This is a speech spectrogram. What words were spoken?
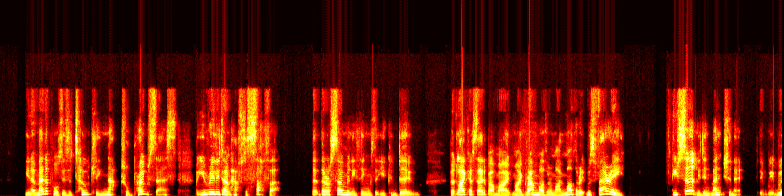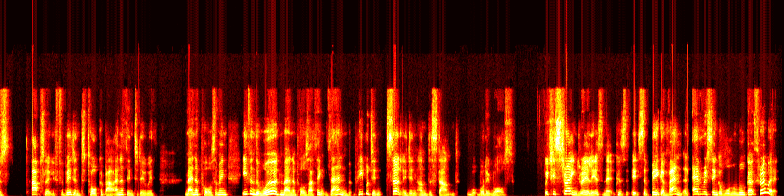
you know menopause is a totally natural process but you really don't have to suffer. That there are so many things that you can do. But like i said about my my grandmother and my mother it was very you certainly didn't mention it. It, it was absolutely forbidden to talk about anything to do with menopause. I mean, even the word menopause, I think then people didn't certainly didn't understand what, what it was, which is strange, really, isn't it? Because it's a big event and every single woman will go through it.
